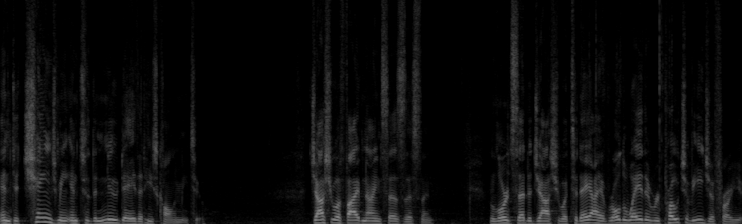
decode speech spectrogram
and to change me into the new day that He's calling me to. Joshua 5 9 says this then. The Lord said to Joshua, Today I have rolled away the reproach of Egypt for you.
